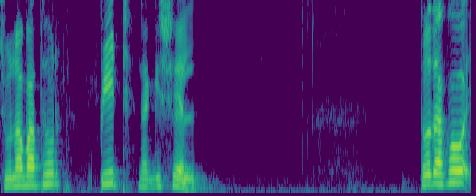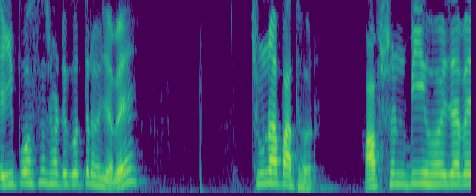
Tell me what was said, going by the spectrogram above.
চুনাপাথর পিট নাকি শেল? তো দেখো, এই প্রশ্নের সঠিক উত্তর হয়ে যাবে চুনা পাথর। অপশন বি হয়ে যাবে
